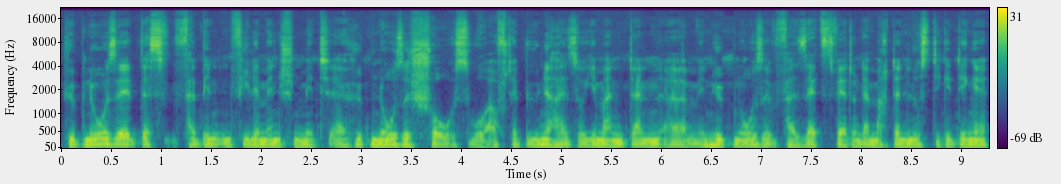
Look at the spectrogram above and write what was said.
Hypnose, das verbinden viele Menschen mit äh, Hypnose-Shows, wo auf der Bühne halt so jemand dann ähm, in Hypnose versetzt wird und er macht dann lustige Dinge.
